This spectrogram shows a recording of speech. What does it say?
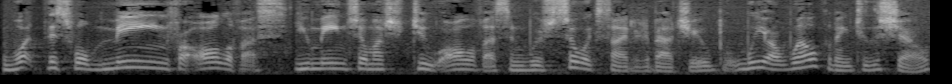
what this will mean for all of us. You mean so much to all of us, and we're so excited about you. But we are welcoming to the show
